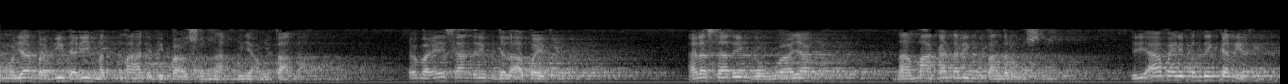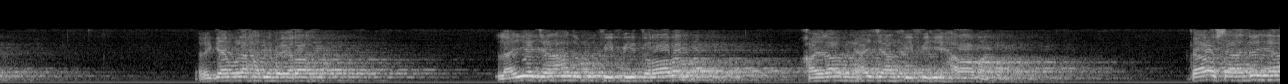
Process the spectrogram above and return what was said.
kemudian pergi dari mahat itibah sunnah punya utang coba ini santri menjelaskan apa itu? Ada santri yang nah makan tapi ngutang terus. Jadi apa yang dipentingkan gitu? Dari kiamulah hadis la yaj'al ahadukum fi fihi turaban khairan min aj'al fi fihi haraman kalau seandainya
